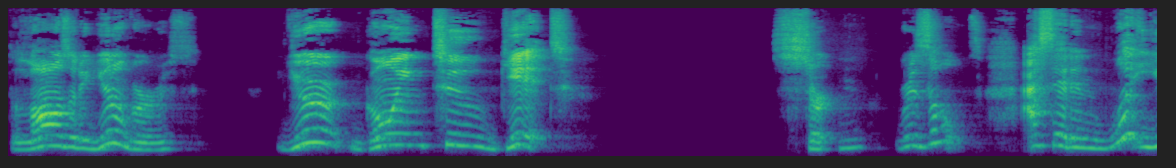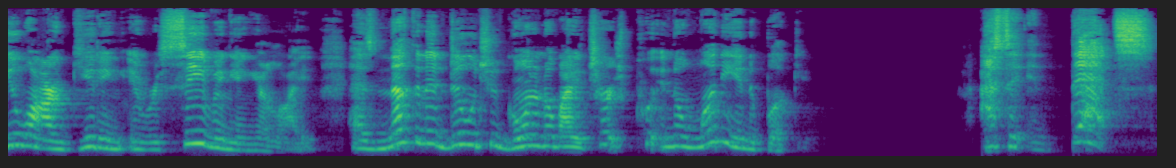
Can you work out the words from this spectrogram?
the laws of the universe, you're going to get certain results. I said, and what you are getting and receiving in your life has nothing to do with you going to nobody church putting no money in the bucket. I said, and that's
